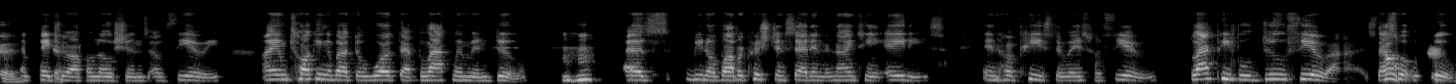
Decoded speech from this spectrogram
Good. and patriarchal yeah. notions of theory. I am talking about the work that Black women do. Mm-hmm. As you know, Barbara Christian said in the 1980s in her piece, The Race for Theory, Black people do theorize. That's oh, what we do.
